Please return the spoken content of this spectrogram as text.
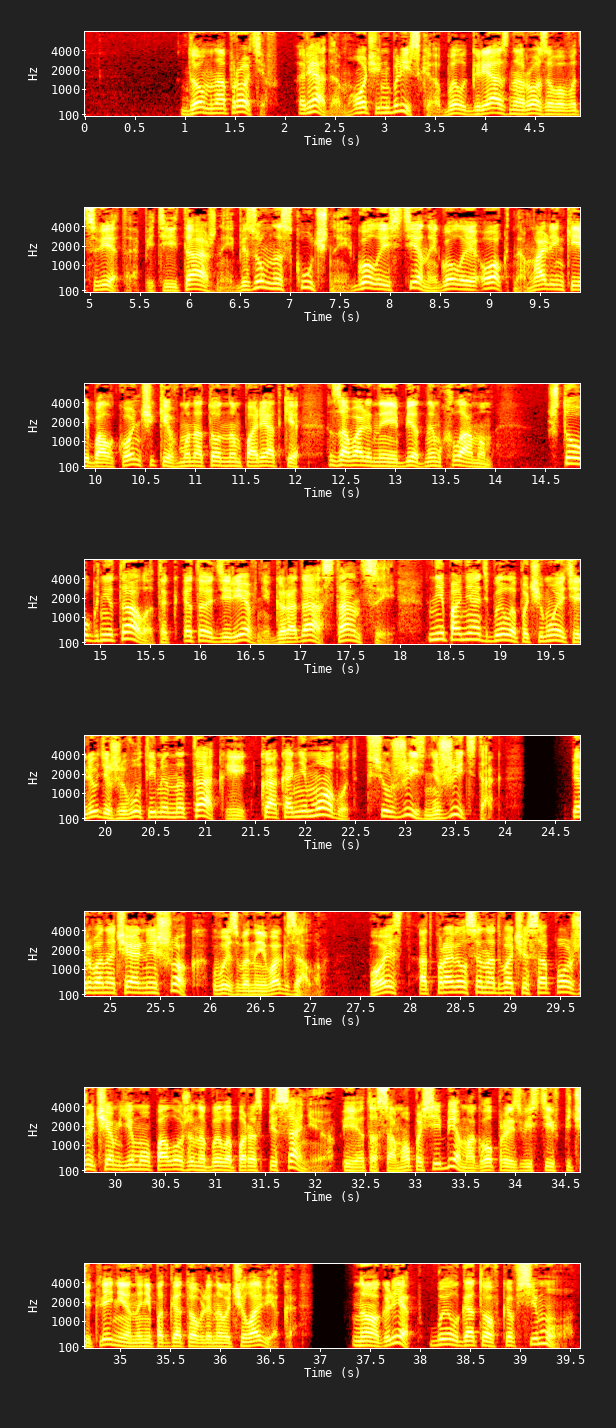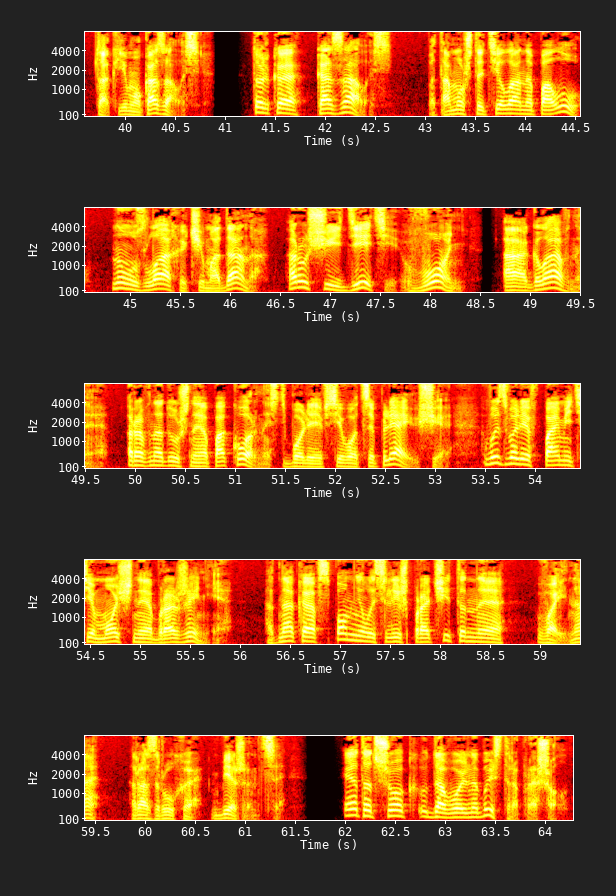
Дом напротив, рядом, очень близко, был грязно-розового цвета, пятиэтажный, безумно скучный, голые стены, голые окна, маленькие балкончики в монотонном порядке, заваленные бедным хламом. Что угнетало, так это деревни, города, станции. Не понять было, почему эти люди живут именно так, и как они могут всю жизнь жить так. Первоначальный шок, вызванный вокзалом. Поезд отправился на два часа позже, чем ему положено было по расписанию, и это само по себе могло произвести впечатление на неподготовленного человека. Но Глеб был готов ко всему, так ему казалось. Только казалось, потому что тела на полу, на узлах и чемоданах, орущие дети, вонь, а главное, равнодушная покорность, более всего цепляющая, вызвали в памяти мощное брожение – Однако вспомнилось лишь прочитанное «Война, разруха, беженцы». Этот шок довольно быстро прошел.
